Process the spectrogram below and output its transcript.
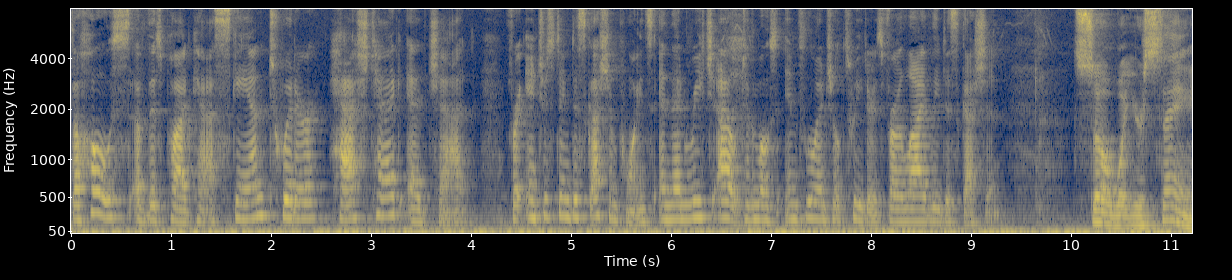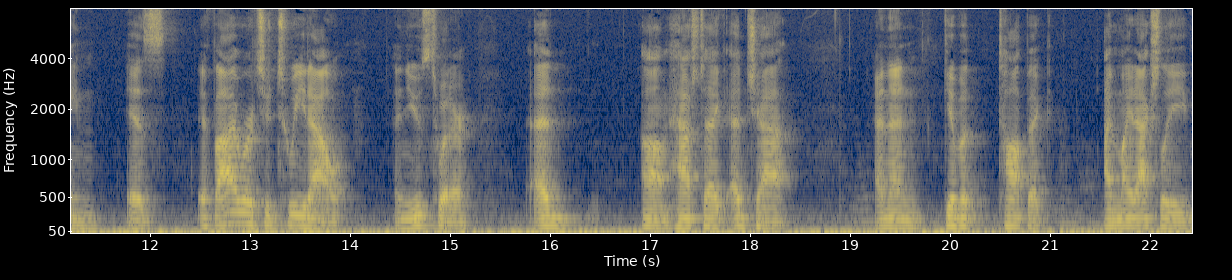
The hosts of this podcast scan Twitter hashtag EdChat for interesting discussion points and then reach out to the most influential tweeters for a lively discussion. So, what you're saying is if I were to tweet out and use Twitter, ed, um, hashtag EdChat, and then give a topic, I might actually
